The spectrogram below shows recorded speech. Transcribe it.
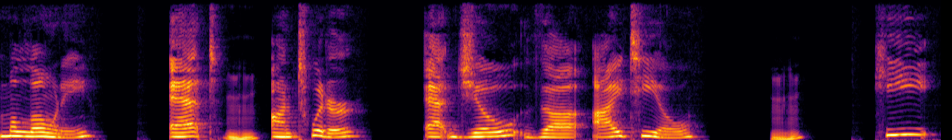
Maloney at hmm on Twitter at Joe the ITO. hmm He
